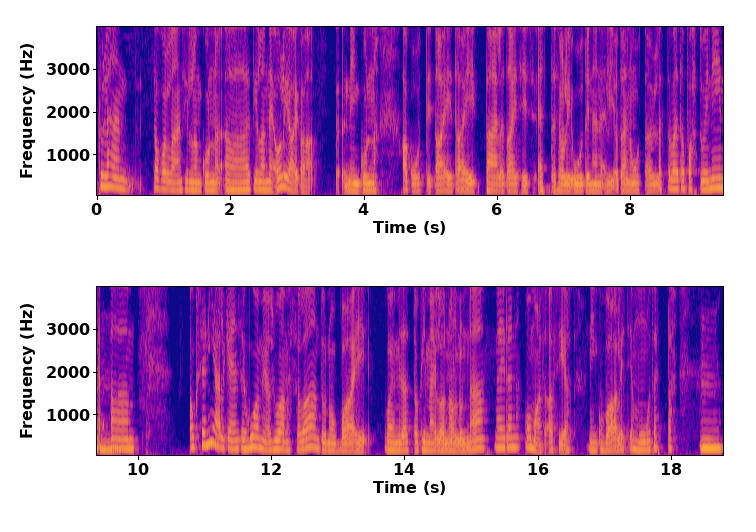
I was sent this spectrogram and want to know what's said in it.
kyllähän tavallaan silloin kun ä, tilanne oli aika niin kuin akuutti tai, tai päällä, tai siis että se oli uutinen, eli jotain uutta yllättävää tapahtui, niin mm. ähm, onko sen jälkeen se huomio Suomessa laantunut vai, vai mitä? Toki meillä on ollut nämä meidän omat asiat, niin kuin vaalit ja muut. Että. Mm,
